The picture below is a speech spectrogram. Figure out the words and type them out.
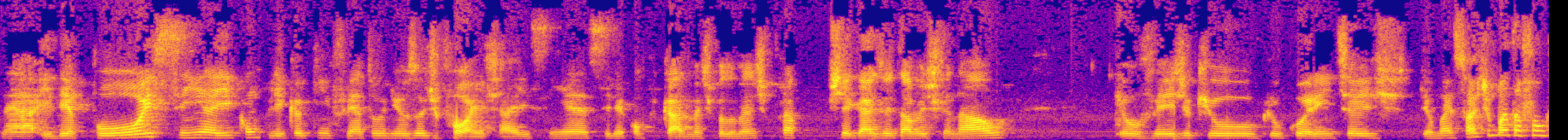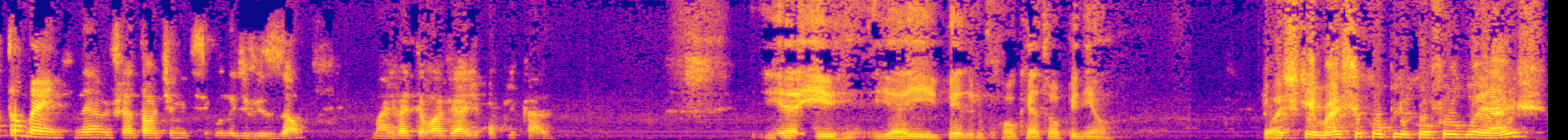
Né? E depois sim aí complica que enfrenta o News Old Boys. Aí sim é, seria complicado, mas pelo menos para chegar às oitavas de final, eu vejo que o, que o Corinthians deu mais sorte. O Botafogo também, né? Enfrentar um time de segunda divisão, mas vai ter uma viagem complicada. E aí, e aí, Pedro, qual que é a tua opinião? Eu acho que quem mais se complicou foi o Goiás,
